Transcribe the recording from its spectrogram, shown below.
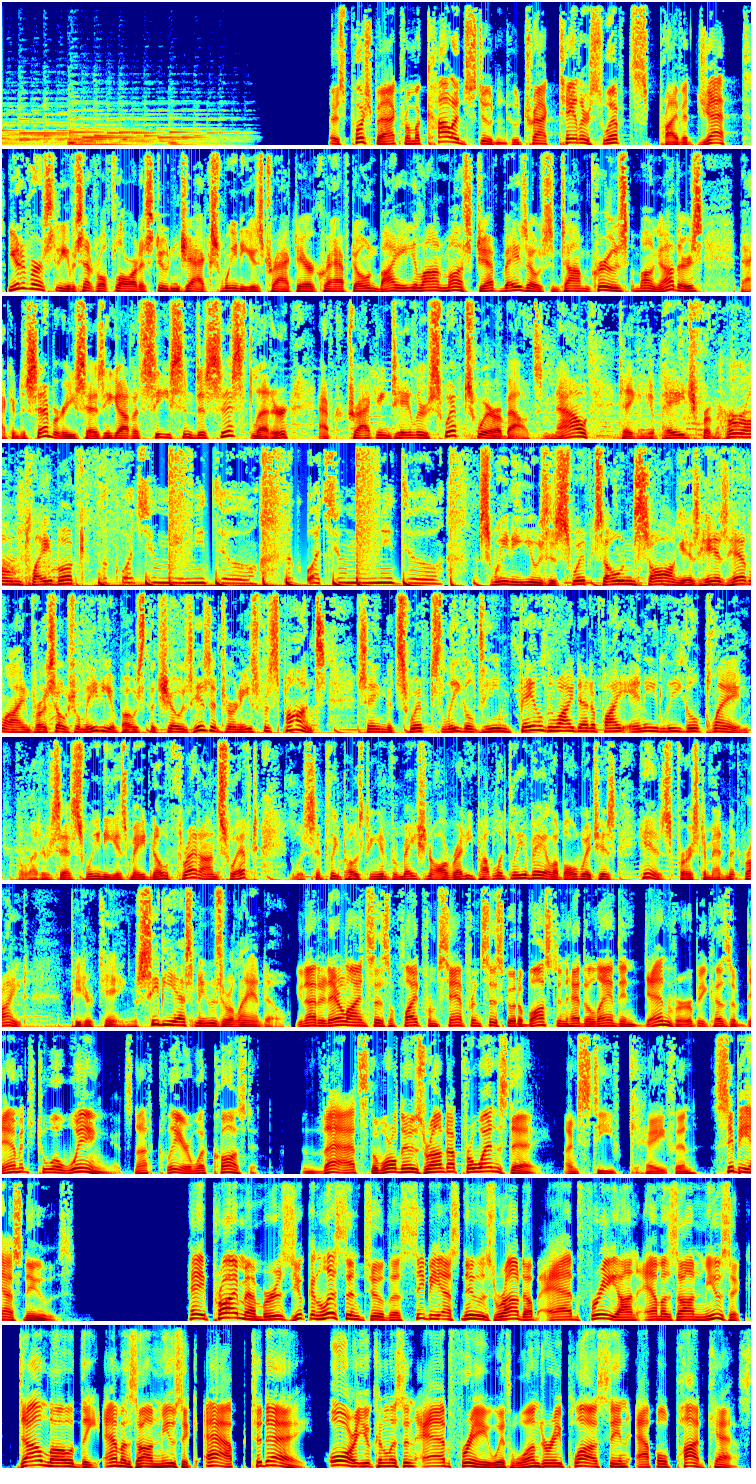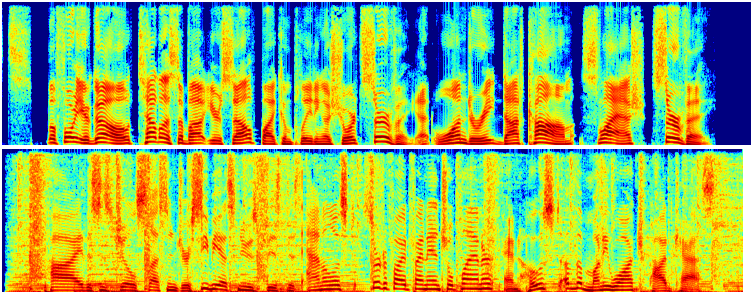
There's pushback from a college student who tracked Taylor Swift's private jet. University of Central Florida student Jack Sweeney has tracked aircraft owned by Elon Musk, Jeff Bezos, and Tom Cruise, among others. Back in December, he says he got a cease and desist letter after tracking Taylor Swift's whereabouts. Now, taking a page from her own playbook. Look what you made me do. Look what you made me do. Sweeney uses Swift's own song as his headline for a social media post that shows his attorney's response. Saying that Swift's legal team failed to identify any legal claim. The letter says Sweeney has made no threat on Swift and was simply posting information already publicly available, which is his First Amendment right. Peter King, CBS News Orlando. United Airlines says a flight from San Francisco to Boston had to land in Denver because of damage to a wing. It's not clear what caused it. And that's the World News Roundup for Wednesday. I'm Steve Kathan, CBS News. Hey, Prime members, you can listen to the CBS News Roundup ad free on Amazon Music. Download the Amazon Music app today. Or you can listen ad free with Wondery Plus in Apple Podcasts. Before you go, tell us about yourself by completing a short survey at wondery.com/slash survey. Hi, this is Jill Schlesinger, CBS News business analyst, certified financial planner, and host of the Money Watch podcast.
